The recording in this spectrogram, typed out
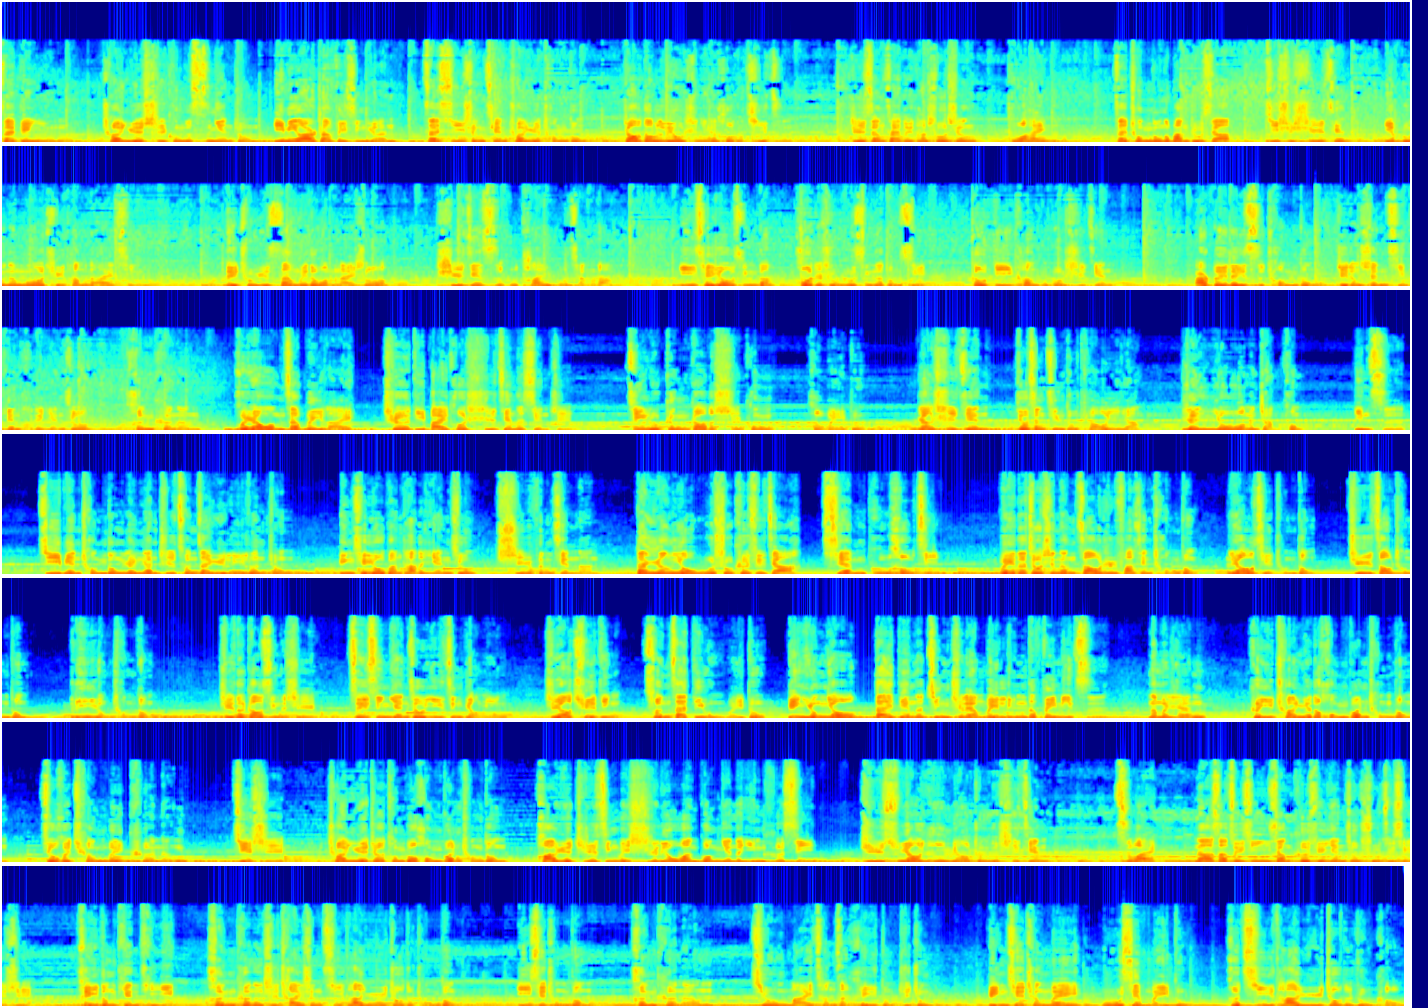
在电影《穿越时空的思念》中，一名二战飞行员在牺牲前穿越虫洞，找到了六十年后的妻子，只想再对她说声“我爱你”。在虫洞的帮助下，即使时间也不能抹去他们的爱情。对处于三维的我们来说，时间似乎太过强大，一切有形的或者是无形的东西，都抵抗不过时间。而对类似虫洞这种神奇天体的研究，很可能会让我们在未来彻底摆脱时间的限制，进入更高的时空和维度，让时间就像进度条一样，任由我们掌控。因此，即便虫洞仍然只存在于理论中。并且有关它的研究十分艰难，但仍有无数科学家前仆后继，为的就是能早日发现虫洞、了解虫洞、制造虫洞、利用虫洞。值得高兴的是，最新研究已经表明，只要确定存在第五维度，并拥有带电的净质量为零的费米子，那么人可以穿越的宏观虫洞就会成为可能。届时。穿越者通过宏观虫洞跨越直径为十六万光年的银河系，只需要一秒钟的时间。此外，NASA 最新一项科学研究数据显示，黑洞天体很可能是产生其他宇宙的虫洞，一些虫洞很可能就埋藏在黑洞之中，并且成为无限维度和其他宇宙的入口。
